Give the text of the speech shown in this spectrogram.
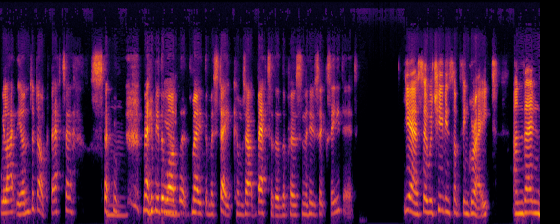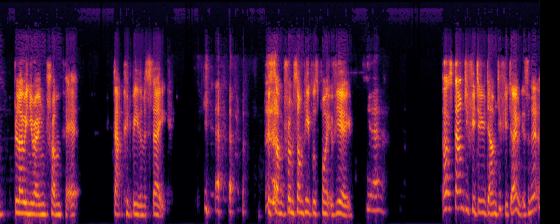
we like the underdog better. So mm. maybe the yeah. one that made the mistake comes out better than the person who succeeded. Yeah, so achieving something great and then blowing your own trumpet, that could be the mistake. Yeah. some, from some people's point of view. Yeah. That's damned if you do, damned if you don't, isn't it?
